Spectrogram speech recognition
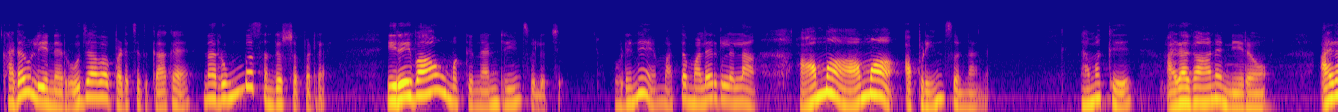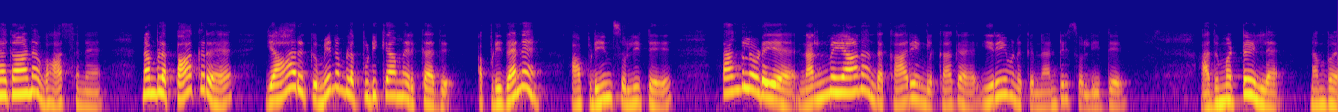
கடவுள் என்னை ரோஜாவா படைச்சதுக்காக நான் ரொம்ப சந்தோஷப்படுறேன். இறைவா உமக்கு நன்றின்னு சொல்லுச்சு. உடனே மற்ற மலர்கள் எல்லாம் ஆமா ஆமா அப்படின்னு சொன்னாங்க. நமக்கு அழகான நிறம் அழகான வாசனை நம்மளை பார்க்குற யாருக்குமே நம்மளை பிடிக்காம இருக்காது. அப்படி தானே அப்படின்னு சொல்லிட்டு தங்களுடைய நன்மையான அந்த காரியங்களுக்காக இறைவனுக்கு நன்றி சொல்லிட்டு அது மட்டும் இல்லை நம்ம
